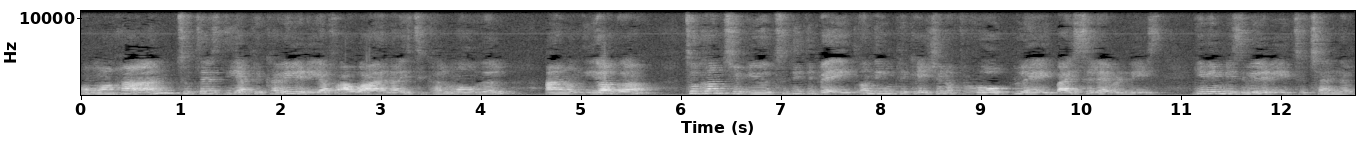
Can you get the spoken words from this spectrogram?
On one hand, to test the applicability of our analytical model, and on the other, to contribute to the debate on the implication of the role played by celebrities giving visibility to gender,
